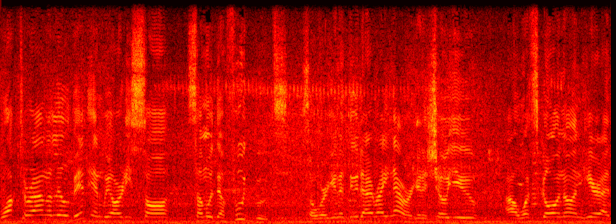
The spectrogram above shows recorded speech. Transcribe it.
walked around a little bit and we already saw some of the food booths. So we're gonna do that right now. We're gonna show you uh, what's going on here at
